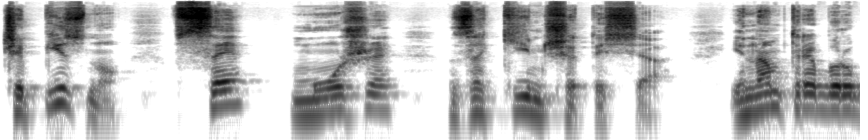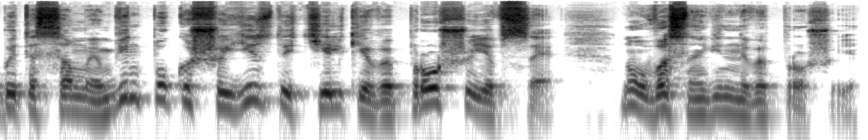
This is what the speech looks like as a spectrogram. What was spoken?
чи пізно все може закінчитися. І нам треба робити самим. Він поки що їздить, тільки випрошує все. Ну, власне, він не випрошує.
